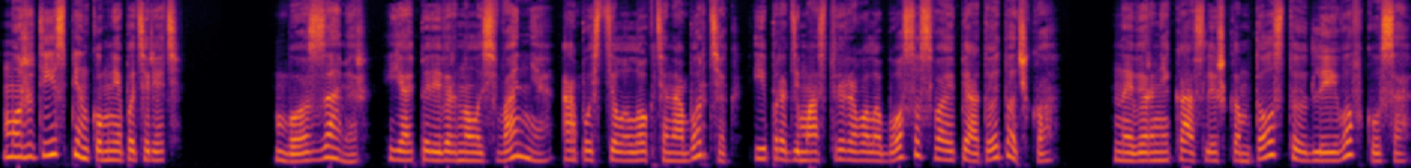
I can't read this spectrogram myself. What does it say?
можете и спинку мне потереть». Босс замер. Я перевернулась в ванне, опустила локти на бортик и продемонстрировала боссу свою пятую точку. Наверняка слишком толстую для его вкуса.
